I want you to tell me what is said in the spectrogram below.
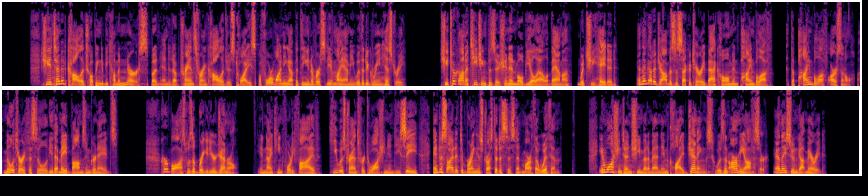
She attended college hoping to become a nurse, but ended up transferring colleges twice before winding up at the University of Miami with a degree in history. She took on a teaching position in Mobile, Alabama, which she hated, and then got a job as a secretary back home in Pine Bluff at the Pine Bluff Arsenal, a military facility that made bombs and grenades. Her boss was a brigadier general. In 1945, he was transferred to Washington, D.C., and decided to bring his trusted assistant Martha with him. In Washington, she met a man named Clyde Jennings, who was an Army officer, and they soon got married.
